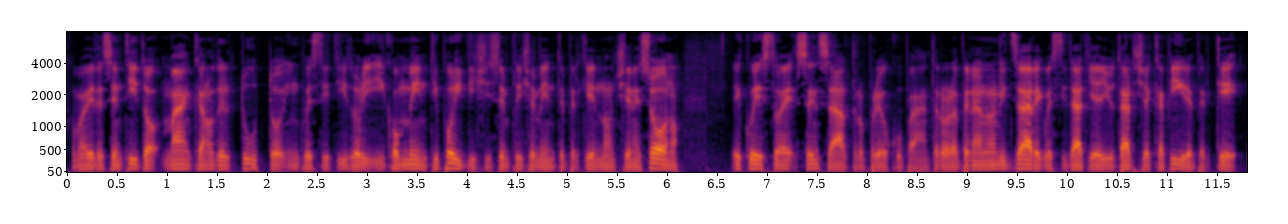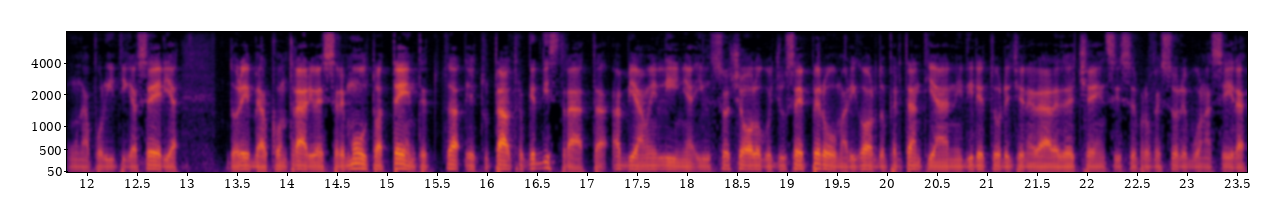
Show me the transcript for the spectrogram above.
Come avete sentito, mancano del tutto in questi titoli i commenti politici semplicemente perché non ce ne sono e questo è senz'altro preoccupante. Allora, per analizzare questi dati e aiutarci a capire perché una politica seria dovrebbe al contrario essere molto attenta e tutt'altro che distratta, abbiamo in linea il sociologo Giuseppe Roma, ricordo per tanti anni direttore generale del Censis. Professore, buonasera.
